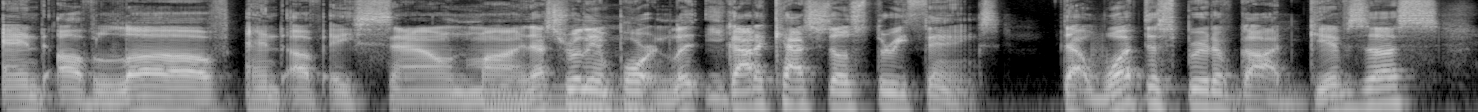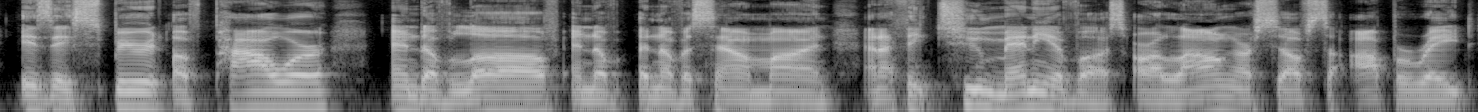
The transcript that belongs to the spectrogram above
and of love and of a sound mind. That's really mm. important. You got to catch those three things. That what the Spirit of God gives us is a spirit of power and of love and of, and of a sound mind. And I think too many of us are allowing ourselves to operate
